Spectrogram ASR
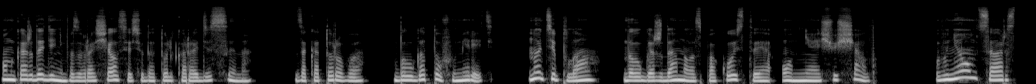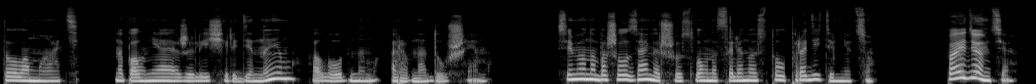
Он каждый день возвращался сюда только ради сына, за которого был готов умереть. Но тепла, долгожданного спокойствия он не ощущал. В нем царствовала мать, наполняя жилище ледяным, холодным равнодушием. Семён обошел замершую, словно соляной столб, родительницу. Пойдемте,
